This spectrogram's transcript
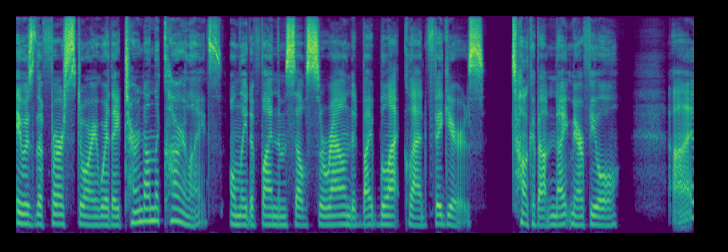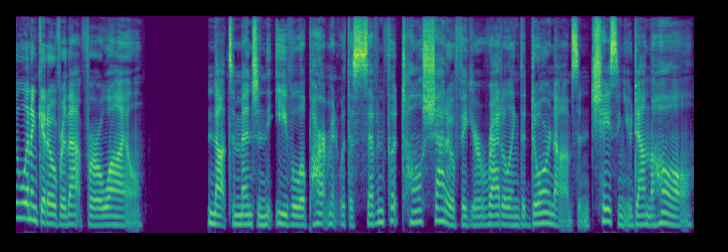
it was the first story where they turned on the car lights only to find themselves surrounded by black clad figures. Talk about nightmare fuel. I wouldn't get over that for a while. Not to mention the evil apartment with a seven foot tall shadow figure rattling the doorknobs and chasing you down the hall.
